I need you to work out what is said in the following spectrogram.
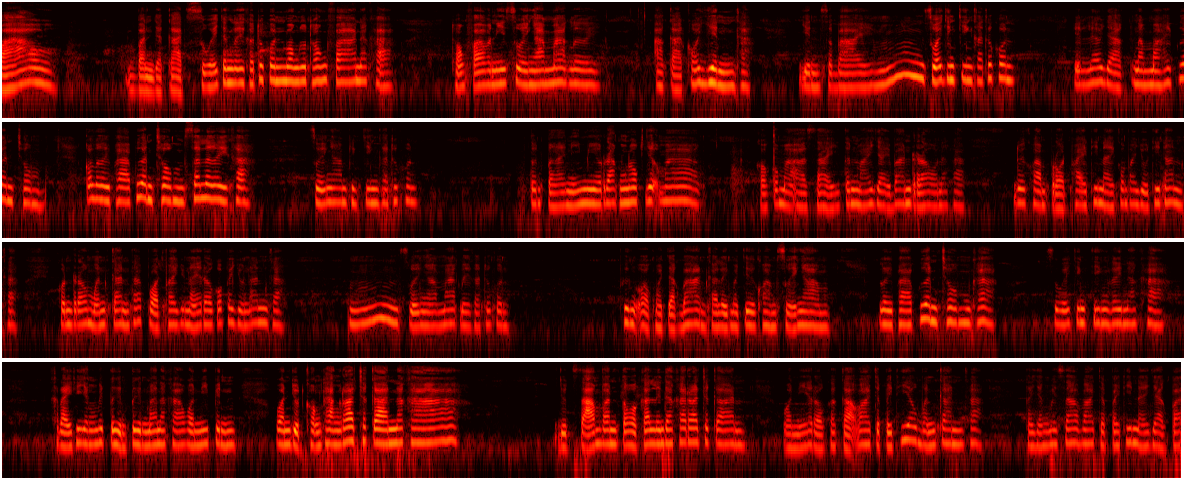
ว้าว บรรยากาศสวยจังเลยค่ะ ทุกคนมองดูท้องฟ้านะคะ ท้องฟ้าวันนี้สวยงามมากเลย อากาศก็เย็นค่ะ เย็นสบายสวยจริง ๆ ค่ะ ทุกคน เห็นแล้วอยากนำมาให้เพื่อนชม ก็เลยพาเพื่อนชมซะเลยค่ะ สวยงามจริง ๆ ค่ะ ทุกคน ต้นปลายนี้มีรังนกเยอะมาก เขาก็มาอาศัยต้นไม้ใหญ่บ้านเรานะคะ ด้วยความปลอดภัยที่ไหนก็มาอยู่ที่นั่นค่ะ คนเราเหมือนกัน ถ้าปลอดภัยอยู่ไหนเราก็ไปอยู่นั่นค่ะ อืมสวยงามมากเลยค่ะทุกคนเพิ่งออกมาจากบ้านค่ะเลยมาเจอความสวยงาม เลยพาเพื่อนชมค่ะ สวยจริง ๆ เลยนะคะ ใครที่ยังไม่ตื่นตื่นมานะคะ วันนี้เป็น วันหยุดของทางราชการนะคะ หยุดสามวันต่อกันเลยนะคะราชการ วันนี้เราก็กะว่าจะไปเที่ยวเหมือนกันค่ะ แต่ยังไม่ทราบว่าจะไปที่ไหนอยากไป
